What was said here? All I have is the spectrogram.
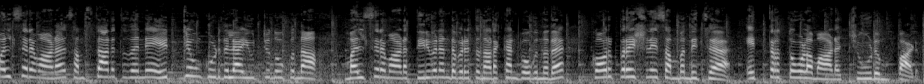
മത്സരമാണ്. സംസ്ഥാനത്ത് തന്നെ ഏറ്റവും കൂടുതലായി ഉറ്റുനോക്കുന്ന മത്സരമാണ് തിരുവനന്തപുരത്ത് നടക്കാൻ പോകുന്നത്. കോർപ്പറേഷനെ സംബന്ധിച്ച് എത്രത്തോളമാണ് ചൂടും പാടും?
